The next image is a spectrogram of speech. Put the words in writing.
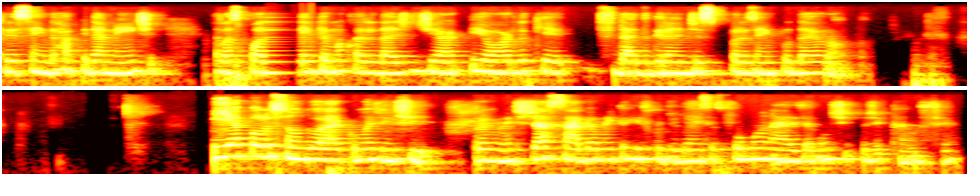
crescendo rapidamente, elas podem ter uma qualidade de ar pior do que cidades grandes, por exemplo, da Europa. E a poluição do ar, como a gente provavelmente já sabe, aumenta o risco de doenças pulmonares e alguns tipos de câncer.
